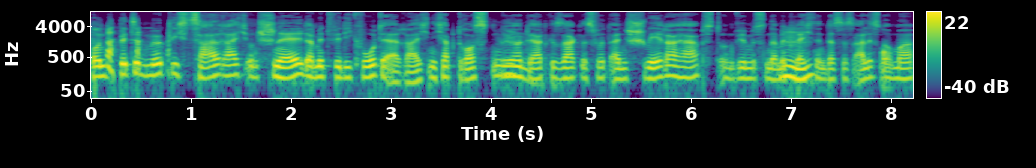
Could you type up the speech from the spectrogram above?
und bitte möglichst zahlreich und schnell, damit wir die Quote erreichen. Ich habe Drosten gehört, der hat gesagt, es wird ein schwerer Herbst und wir müssen damit rechnen, dass es alles nochmal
